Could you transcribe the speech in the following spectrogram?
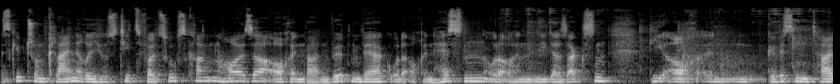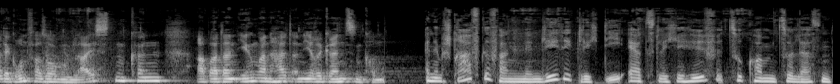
Es gibt schon kleinere Justizvollzugskrankenhäuser, auch in Baden-Württemberg oder auch in Hessen oder auch in Niedersachsen, die auch einen gewissen Teil der Grundversorgung leisten können, aber dann irgendwann halt an ihre Grenzen kommen. Einem Strafgefangenen lediglich die ärztliche Hilfe zukommen zu lassen,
